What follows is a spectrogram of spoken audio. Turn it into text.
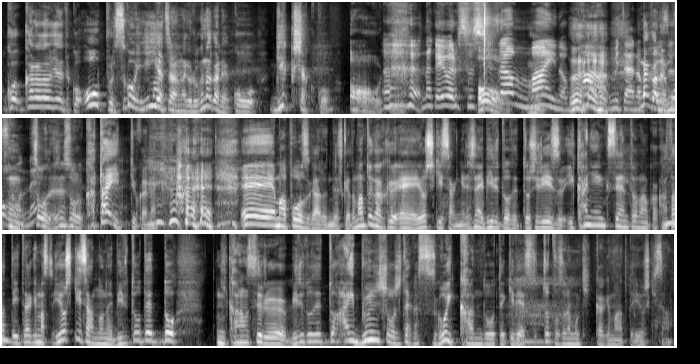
う,、こう体を開いてこうオープンすごいいいやつなんだけど、なんかねこうギクシャクこうお なんかいわゆる寿司三昧のパンみたいなポーズですもんね。うそうですね、そう硬いっていうかね、はいえーまあポーズがあるんですけど、まあとにかく、えー、ヨシキさんにですね、ビルとテッドシリーズいかにエクセレントなのか語っていただきます。ヨシキさんのね、ビルとテッドに関するビルとテッド愛文章自体がすごい感動的です。ちょっとそれもきっかけもあってヨシキさん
